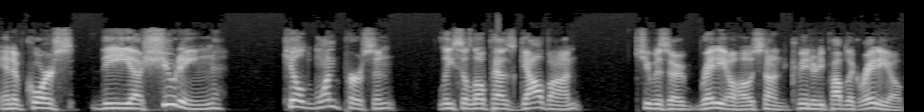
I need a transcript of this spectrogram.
And of course, the uh, shooting killed one person, Lisa Lopez Galvan. She was a radio host on community public radio.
